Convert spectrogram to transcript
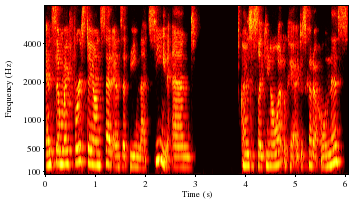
And so my first day on set ends up being that scene. And I was just like, you know what? Okay, I just got to own this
